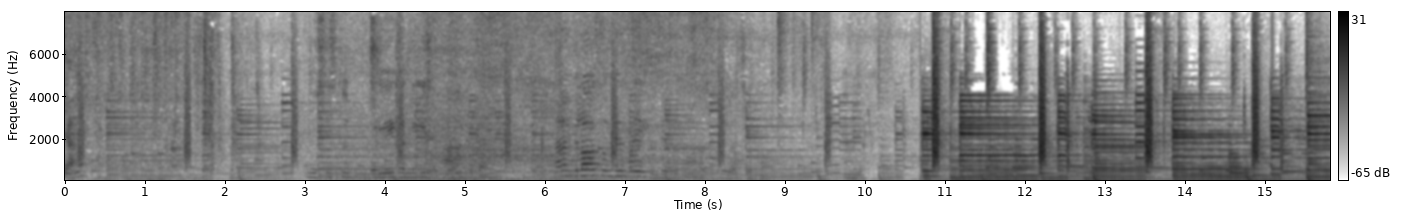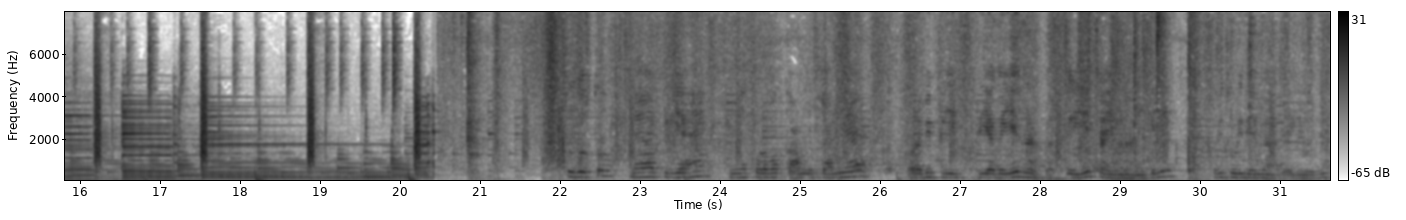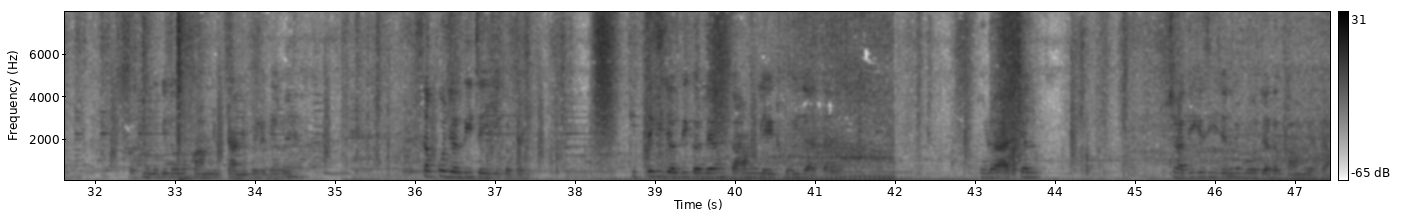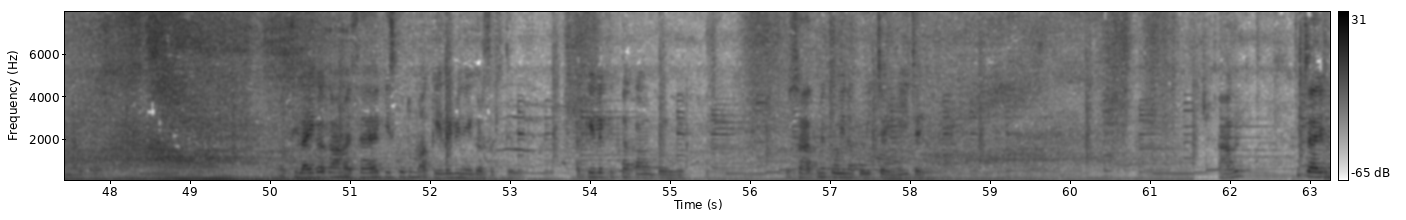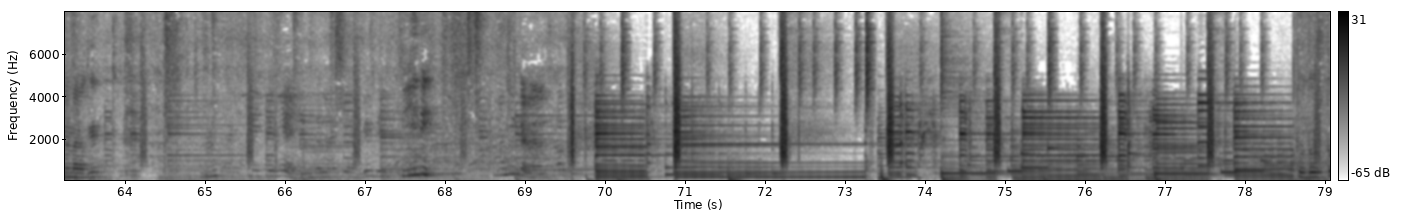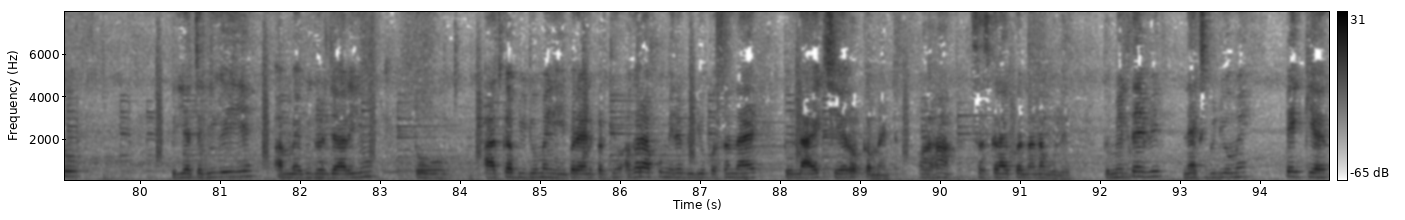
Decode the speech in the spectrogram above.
है कोशिश तो बढ़िया ही करने की हाँ। ब्लाउज तो मेरे बड़े सुंदर है। तो दोस्तों मैं और प्रिया हैं। हमने थोड़ा बहुत काम निपटा लिया है और अभी प्रिय प्रिया गई है घर पर गई है चाय बनाने के लिए। अभी थोड़ी देर में आ जाएगी वो भी। तो दोनों के दोनों काम निपटाने पे लगे हुए हैं। सबको जल्दी चाहिए कपड़े। कितने भी जल्दी कर ले, हम काम लेट हो ही जाता है। थोड़ा आजकल शादी के सीज़न में बहुत ज़्यादा काम रहता है हमारे पास। और सिलाई का काम ऐसा है कि इसको तुम अकेले भी नहीं कर सकते हो। अकेले कितना काम करोगे? तो साथ में कोई ना कोई चाहिए ही चाहिए। चाय बना के। हम्म? पी ली तो दोस्तों, प्रिया चली गई है। अब मैं भी घर जा रही हूँ। तो आज का वीडियो मैं यहीं पर एंड करती हूँ। अगर आपको मेरा वीडियो पसंद आए तो लाइक शेयर और कमेंट और हाँ सब्सक्राइब करना ना भूलें। तो मिलते हैं फिर नेक्स्ट वीडियो में टेक केयर.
